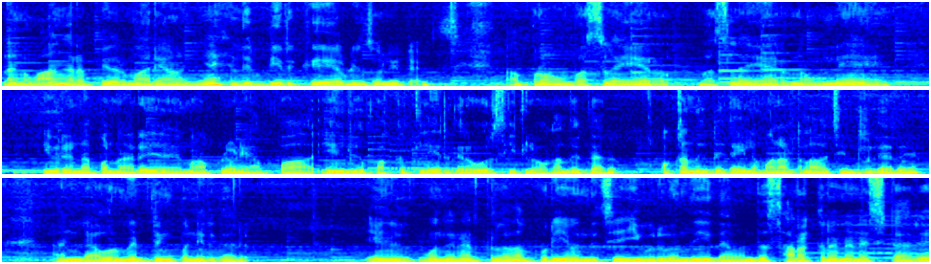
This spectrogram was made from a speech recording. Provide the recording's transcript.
நாங்கள் வாங்குறப்பயே ஒரு மாதிரியான ஏன் இது இப்படி இருக்குது அப்படின்னு சொல்லிட்டு அப்புறம் பஸ்ஸில் ஏறுறோம். பஸ்ஸில் ஏறின இவர் என்ன பண்ணார்? மாப்பிள்ளையோடைய அப்பா எங்களுக்கு பக்கத்துலேயே இருக்கிற ஒரு சீட்டில் உக்காந்துக்கிட்டாரு. உக்காந்துக்கிட்டு கையில் மலாட்டெல்லாம் வச்சுட்டு இருக்காரு. அண்ட் அவருமே ட்ரிங்க் பண்ணியிருக்காரு. எங்களுக்கு கொஞ்ச நேரத்தில் தான் புரிய வந்துச்சு. இவர் வந்து இதை வந்து சரக்குன்னு நினச்சிட்டாரு.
